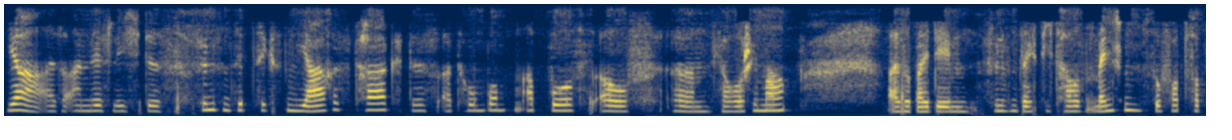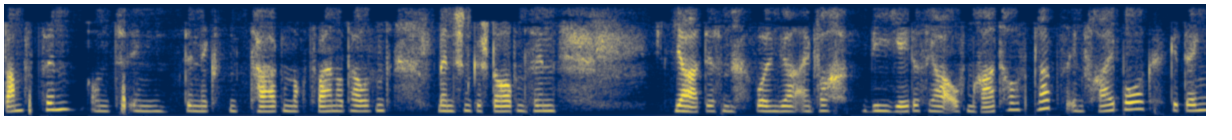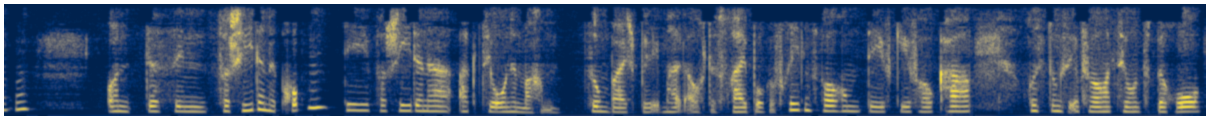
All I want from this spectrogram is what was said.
Ja, also anlässlich des 75. Jahrestag des Atombombenabwurfs auf ähm, Hiroshima, also bei dem 65.000 Menschen sofort verdampft sind und in den nächsten Tagen noch 200.000 Menschen gestorben sind, ja, dessen wollen wir einfach wie jedes Jahr auf dem Rathausplatz in Freiburg gedenken. Und das sind verschiedene Gruppen, die verschiedene Aktionen machen. Zum Beispiel eben halt auch das Freiburger Friedensforum, DFGVK, Rüstungsinformationsbüro,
